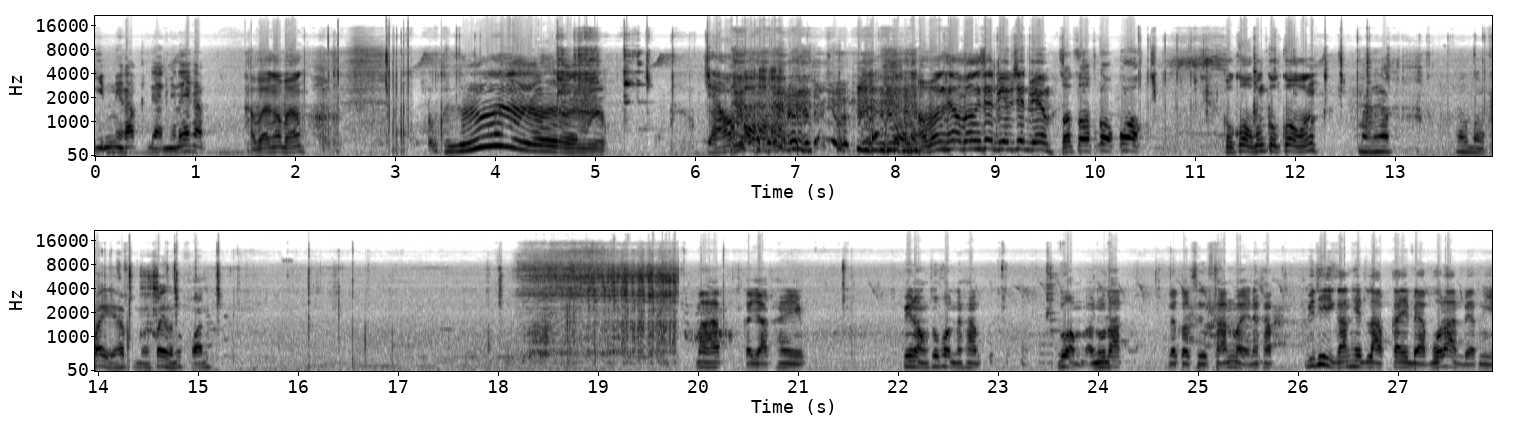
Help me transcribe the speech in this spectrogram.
กินนี่ครับแดนอย่างเลยครับเอาเบิ่งเอาเบิ่ง แจ๋วเอาเบิ่งเอาเบิ่งเส้นเบียมเส้นเบียมสดๆโกโก้โกโก้เบิ่งโกโก้เบิ่งมาครับเราเหมือนไฟครับเหมือนไฟมันขวานมาครับก็อยากให้พี่น้องทุกคนนะครับ ร่วมอนุรักษ์แล้วก็สืบสานไว้นะครับ วิธีการเฮ็ดลาบไก่แบบโบราณแบบนี้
